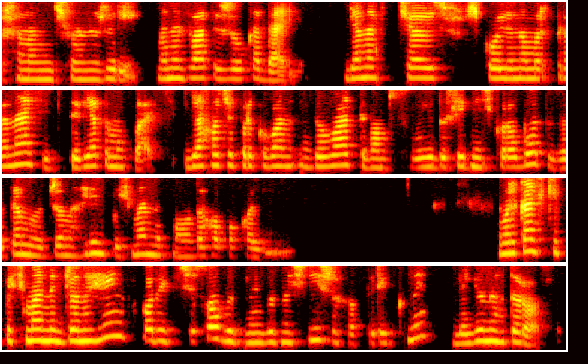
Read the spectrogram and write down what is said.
шановні члени журі. Мене звати Жилка Дар'я. Я навчаюсь в школі номер 13 в 9 класі. Я хочу порекомендувати вам свою дослідницьку роботу за темою Джон Грін, письменник молодого покоління. Американський письменник Джон Грін входить в число виз- найвизначніших авторів книг для юних дорослих,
